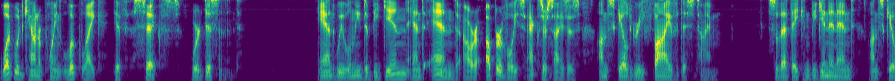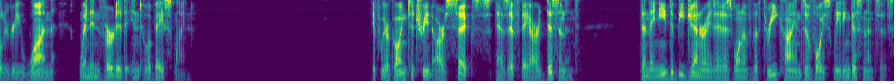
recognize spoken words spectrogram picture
what would counterpoint look like if sixths were dissonant? And we will need to begin and end our upper voice exercises on scale degree 5 this time, so that they can begin and end on scale degree 1 when inverted into a bass line. If we are going to treat our sixths as if they are dissonant, then they need to be generated as one of the three kinds of voice leading dissonances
